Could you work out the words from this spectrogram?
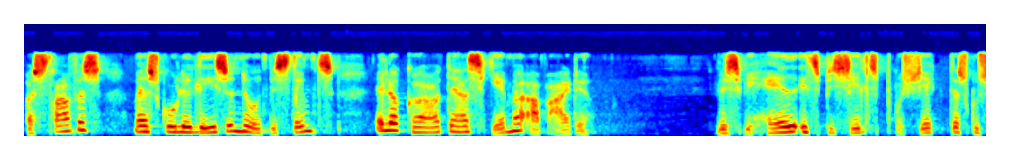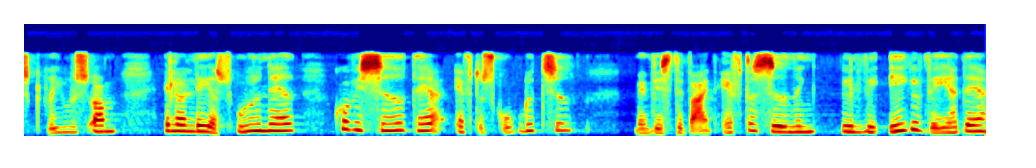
og straffes med at skulle læse noget bestemt eller gøre deres hjemmearbejde. Hvis vi havde et specielt projekt, der skulle skrives om eller læres udenad, kunne vi sidde der efter skoletid, men hvis det var en eftersidning, ville vi ikke være der,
